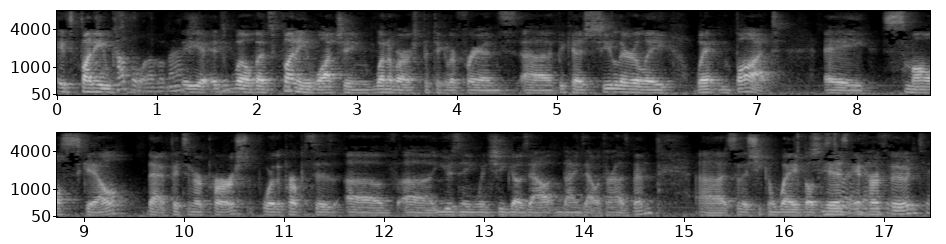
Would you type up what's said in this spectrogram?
it's funny. a couple of them actually. Yeah, it's well, but it's funny watching one of our particular friends uh, because she literally went and bought a small scale that fits in her purse for the purposes of uh, using when she goes out and dines out with her husband, uh, so that she can weigh both She's his and her food. too,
